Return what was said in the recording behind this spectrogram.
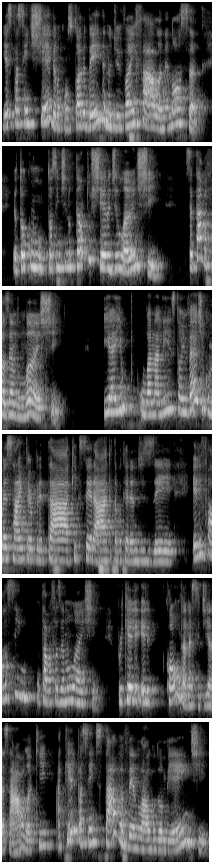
E esse paciente chega no consultório, deita no divã e fala, né? Nossa, eu tô com, tô sentindo tanto cheiro de lanche. Você estava fazendo um lanche? E aí o, o, analista, ao invés de começar a interpretar o que, que será que estava querendo dizer, ele fala assim, eu estava fazendo um lanche. Porque ele, ele conta nesse dia, nessa aula, que aquele paciente estava vendo algo do ambiente,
